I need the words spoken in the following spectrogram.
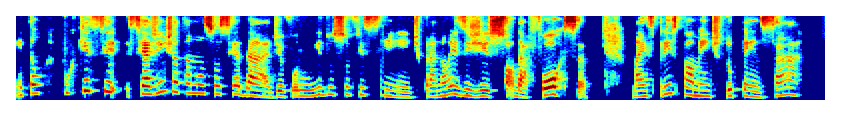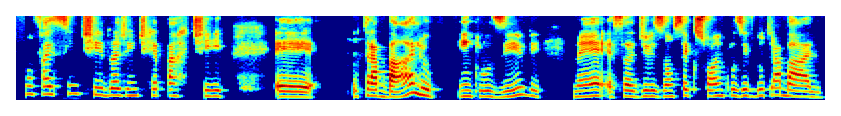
Então, porque se, se a gente já está numa sociedade evoluída o suficiente para não exigir só da força, mas principalmente do pensar, não faz sentido a gente repartir é, o trabalho, inclusive, né, essa divisão sexual, inclusive, do trabalho.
